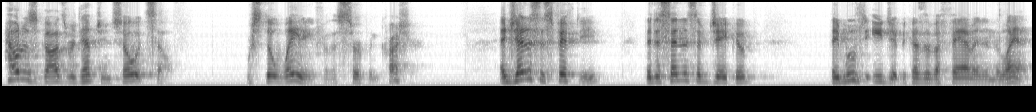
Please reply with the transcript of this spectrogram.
How does God's redemption show itself? We're still waiting for the serpent crusher. In Genesis 50, the descendants of Jacob, they moved to Egypt because of a famine in the land.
